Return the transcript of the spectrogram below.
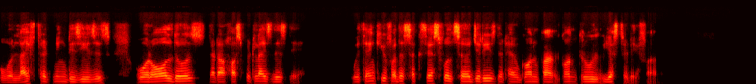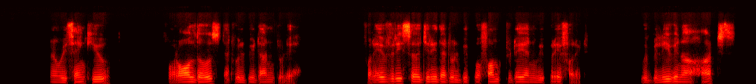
over life threatening diseases, over all those that are hospitalized this day. We thank you for the successful surgeries that have gone, gone through yesterday, Father. And we thank you for all those that will be done today, for every surgery that will be performed today, and we pray for it. We believe in our hearts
